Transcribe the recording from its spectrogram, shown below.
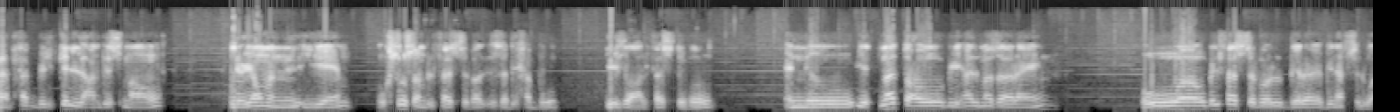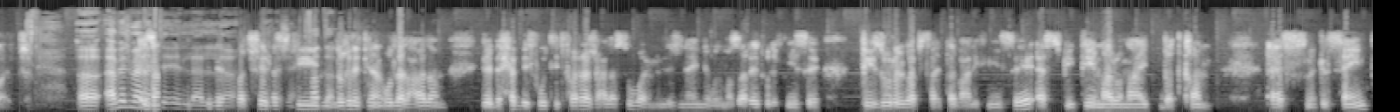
أنا بحب الكل اللي عم بيسمعوا انه يوم من الأيام وخصوصا بالفestival إذا بيحبوا يجوا على الفestival إنه يتمتعوا بهالمزارين و- وبالفestival بر- بنفس الوقت. قبل ما ننتقل لل. دغري كنا نقول للعالم اللي بحب يفوت يتفرج على صور من الجنينة والمزارات والكنيسة في يزور ال website تبع الكنيسة sppmaronite.com S مثل Saint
